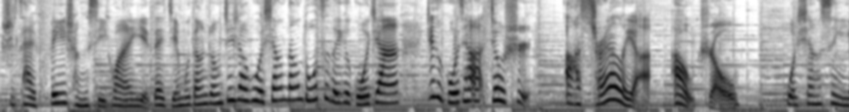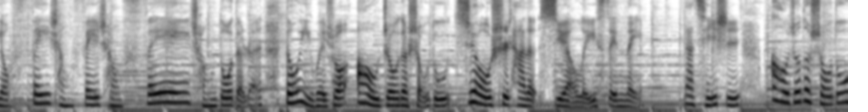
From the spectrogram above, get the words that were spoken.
是蔡非常喜欢，也在节目当中介绍过相当多次的一个国家。这个国家就是 Australia，澳洲。我相信有非常非常非常多的人都以为说，澳洲的首都就是它的雪梨 Sydney。那其实，澳洲的首都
